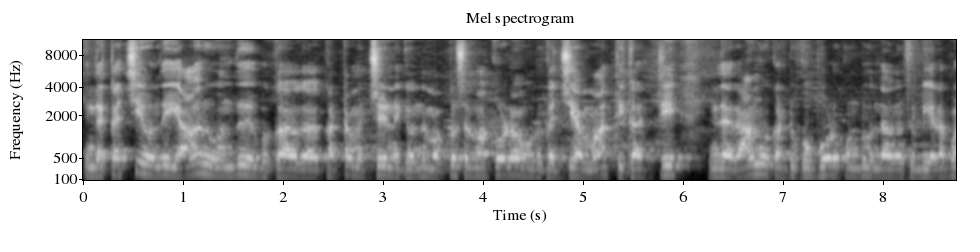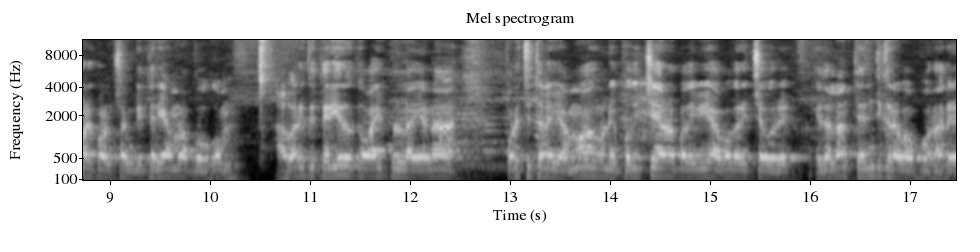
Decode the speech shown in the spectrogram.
இந்த கட்சியை வந்து யார் வந்து இப்போ க க- கட்டமைச்சு இன்றைக்கி வந்து மக்கள் செல்வாக்கோட ஒரு கட்சியாக மாற்றி கட்டி இந்த இராணுவ கட்டுக்கோப்போடு கொண்டு வந்தாங்கன்னு சொல்லி எடப்பாடி பழனிசாமிக்கு தெரியாமல் போகும்? அவருக்கு தெரியறதுக்கு வாய்ப்பு இல்லை. ஏன்னா புரட்சித் தலைவி அம்மா அவருடைய பொதுச்செயலாளர் பதவியை அபகரித்தவர் இதெல்லாம் தெரிஞ்சுக்கிறவா போகிறாரு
